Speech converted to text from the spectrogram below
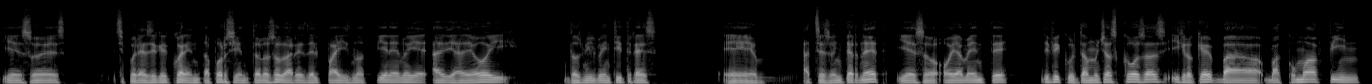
y eso es, se podría decir que el 40% de los hogares del país no tienen hoy, a día de hoy, 2023, eh, acceso a Internet y eso obviamente dificulta muchas cosas y creo que va, va como a fin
